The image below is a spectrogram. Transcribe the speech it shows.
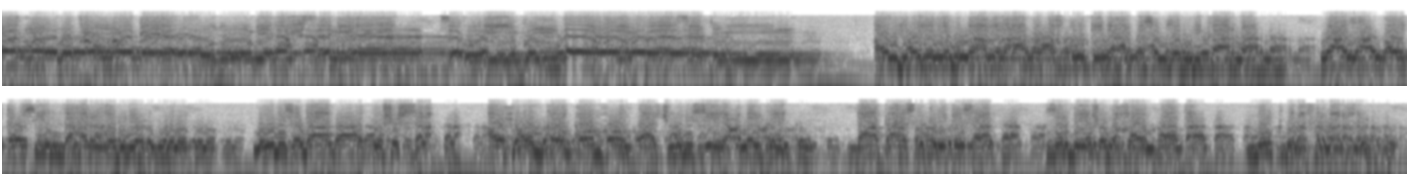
وأمر قومك يأخذوا بأحسنها. سأريكم دار يقين او لیکل دی موږ هغه را په تختو کې د هر قسم ضروری کار نه وعظ او تفصیل د هر ضروری حکمونو نونی صدا په کوشش سره. او حکم کو قوم خپل تاچونی سي عمل کوي. دا په خسته طریقې سره زر دې چې بخایم تا ملک بنا فرمان خلق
